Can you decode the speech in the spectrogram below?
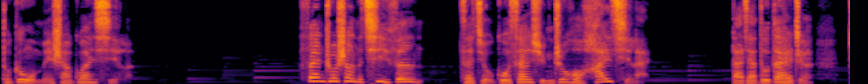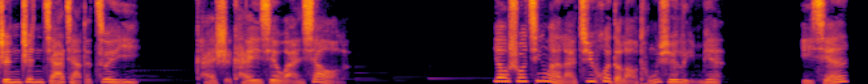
都跟我没啥关系了。饭桌上的气氛在酒过三巡之后嗨起来，大家都带着真真假假的醉意。开始开一些玩笑了。要说今晚来聚会的老同学里面，以前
